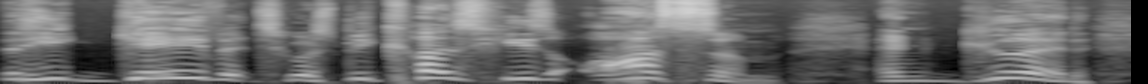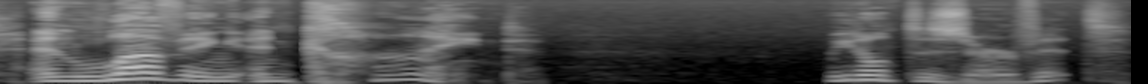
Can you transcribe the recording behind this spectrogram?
that He gave it to us because He's awesome and good and loving and kind. We don't deserve it.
